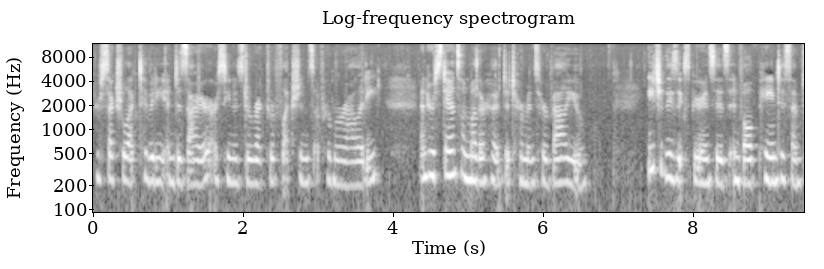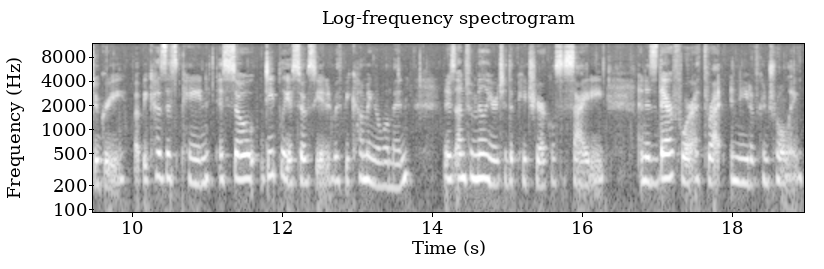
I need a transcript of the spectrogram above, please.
her sexual activity and desire are seen as direct reflections of her morality, and her stance on motherhood determines her value. Each of these experiences involve pain to some degree, but because this pain is so deeply associated with becoming a woman, it is unfamiliar to the patriarchal society, and is therefore a threat in need of controlling.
